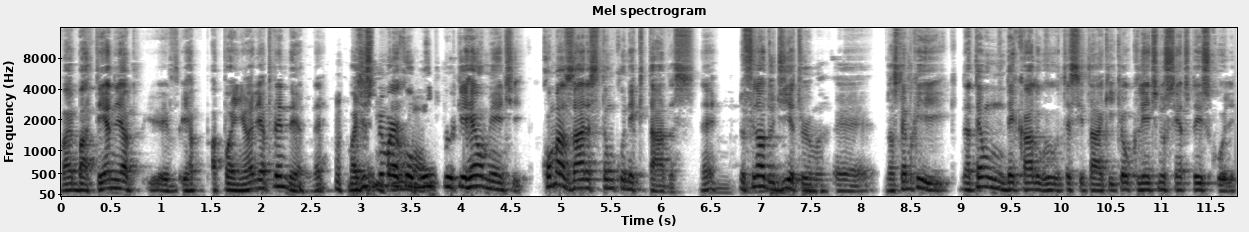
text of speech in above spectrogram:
vai batendo e, apanhando e aprendendo, né? Mas isso me marcou muito porque realmente como as áreas estão conectadas, né? Uhum. No final do dia, turma, é, nós temos que, até um decálogo vou até citar aqui, que é o cliente no centro da escolha.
